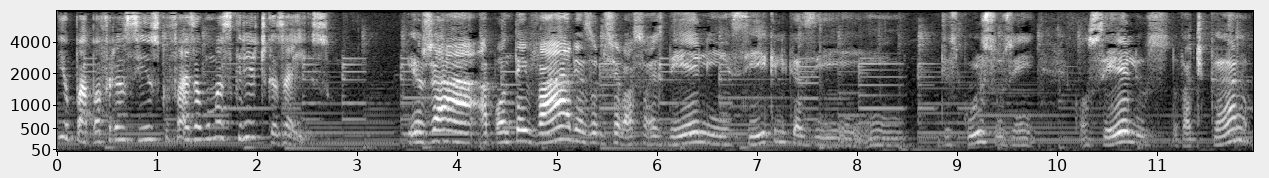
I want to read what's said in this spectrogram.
e o Papa Francisco faz algumas críticas a isso. Eu já apontei várias observações dele em encíclicas e em discursos em conselhos do Vaticano,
